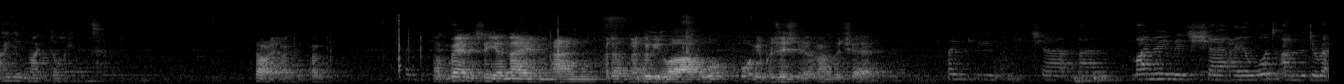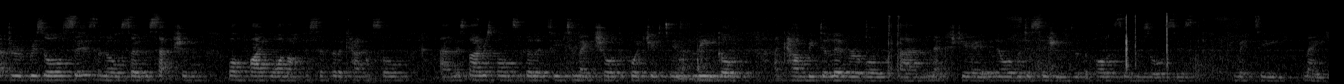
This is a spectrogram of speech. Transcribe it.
I didn't write the document. Sorry, I, I. I can barely see your name and I don't know who you are or what, what your position is. I know the chair. Thank you, Chair. Um, my name is Shaer Halewood. I'm the Director of Resources and also the Section 151 Officer for the Council. Um, it's my responsibility to make sure the budget is legal and can be deliverable um, next year in all the decisions that the Policy and Resources Committee make.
